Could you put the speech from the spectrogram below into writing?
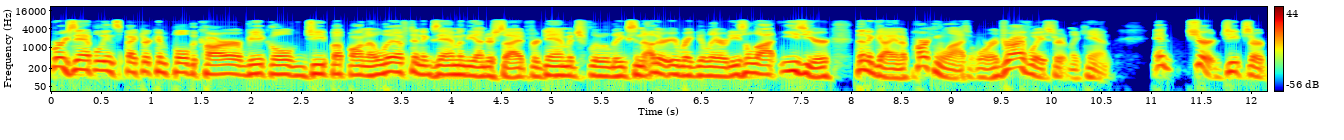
For example, the inspector can pull the car, vehicle, Jeep up on a lift and examine the underside for damage, fluid leaks, and other irregularities a lot easier than a guy in a parking lot or a driveway certainly can. And sure, Jeeps are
